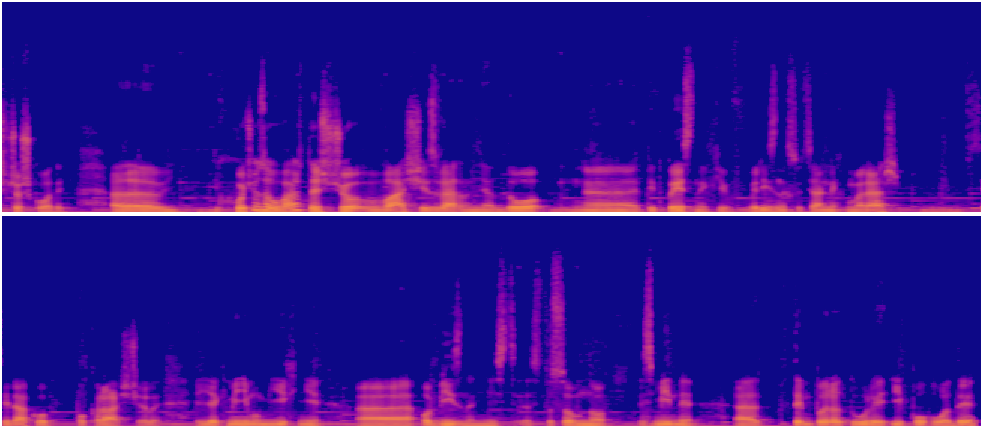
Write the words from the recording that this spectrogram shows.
що шкодить. Е, хочу зауважити, що ваші звернення до е, підписників різних соціальних мереж всіляко покращили. Як мінімум, їхні е, обізнаність стосовно зміни е, температури і погоди, е,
